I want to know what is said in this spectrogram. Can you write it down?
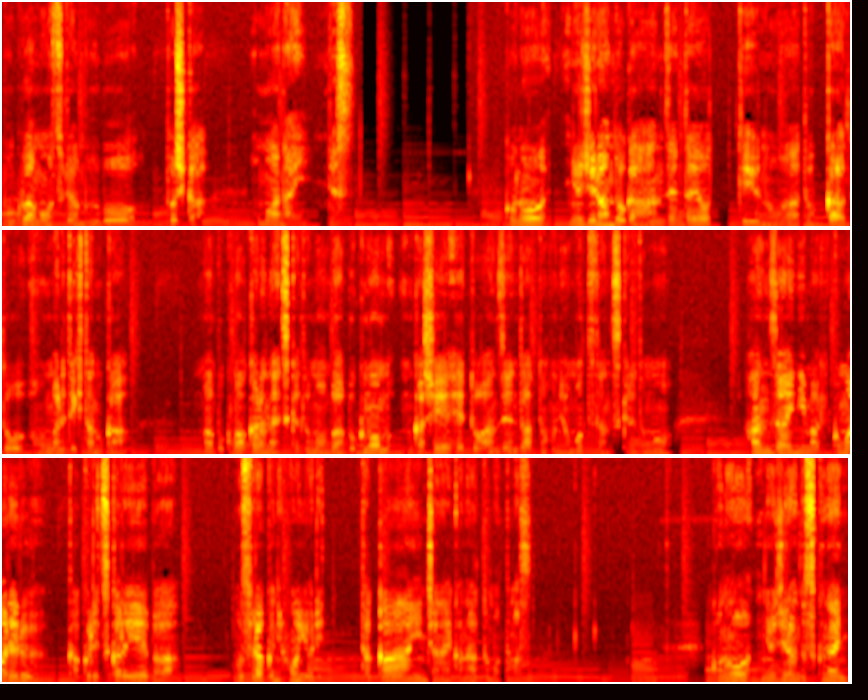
僕はもうそれは無謀としか思わないです。このニュージーランドが安全だよっていうのはどっからどう生まれてきたのか。まあ、僕もわからないんですけども、まあ、僕も昔、えっと、安全だというふうに思ってたんですけれども犯罪に巻き込まれる確率から言えばおそらく日本より高いんじゃないかなと思ってます。このニュージーランド少ない、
